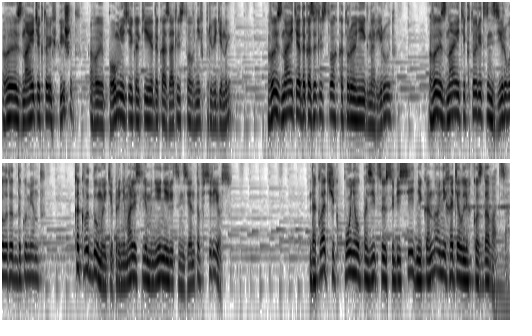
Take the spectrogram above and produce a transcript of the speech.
Вы знаете, кто их пишет? Вы помните, какие доказательства в них приведены? Вы знаете о доказательствах, которые они игнорируют? Вы знаете, кто рецензировал этот документ? Как вы думаете, принимались ли мнения рецензентов всерьез? Докладчик понял позицию собеседника, но не хотел легко сдаваться.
